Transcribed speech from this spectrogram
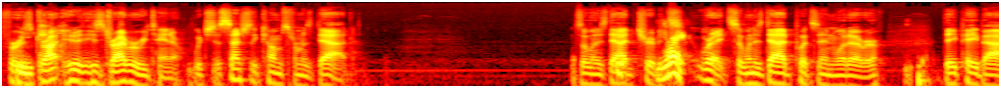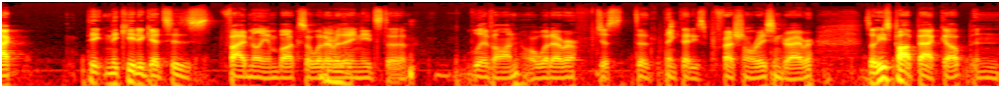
for his, dri- his driver retainer, which essentially comes from his dad. So when his dad tributes, Right. right. So when his dad puts in whatever, they pay back. They, Nikita gets his five million bucks or whatever that he needs to live on or whatever, just to think that he's a professional racing driver. So he's popped back up and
